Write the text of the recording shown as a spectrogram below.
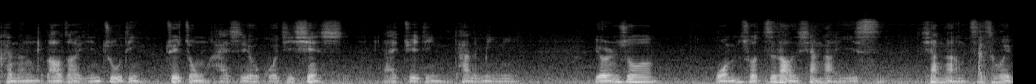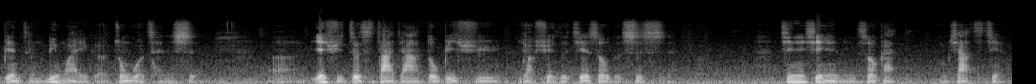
可能老早已经注定，最终还是由国际现实来决定它的命运。有人说，我们所知道的香港已死，香港只是会变成另外一个中国城市。呃，也许这是大家都必须要学着接受的事实。今天谢谢您的收看，我们下次见。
